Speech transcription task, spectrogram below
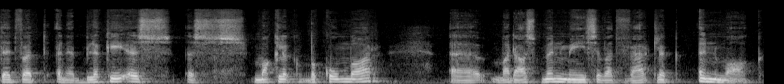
Dit wat in 'n blikkie is is maklik bekombaar. Uh maar daar's min mense wat werklik inmaak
